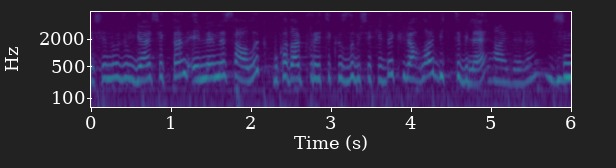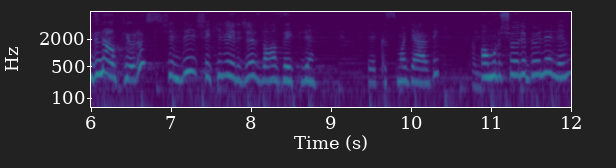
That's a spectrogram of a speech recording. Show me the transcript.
Ayşenur'cum gerçekten ellerine sağlık. Bu kadar pratik hızlı bir şekilde külahlar bitti bile. Rica ederim. Şimdi ne yapıyoruz? Şimdi şekil vereceğiz. Daha zevkli e, kısma geldik. Hamuru şöyle bölelim.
